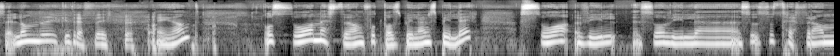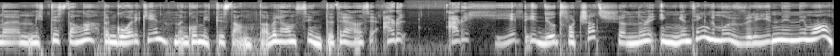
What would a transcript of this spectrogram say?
selv om du ikke treffer. Ikke sant? Og så neste gang fotballspilleren spiller, så, vil, så, vil, eh, så, så, treffer han eh, midt i stanga. Den går ikke inn, den går midt i stang. Da vil han sinte treneren si er du, er du helt idiot fortsatt? Skjønner du ingenting? Du må vri den inn i mål.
